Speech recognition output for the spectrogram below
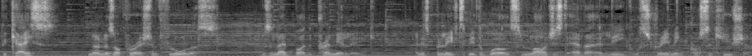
The case known as Operation Flawless, was led by the Premier League and is believed to be the world's largest ever illegal streaming prosecution.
